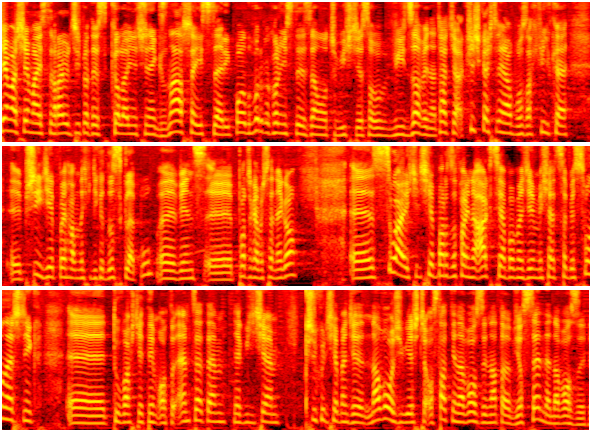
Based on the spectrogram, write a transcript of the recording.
Siema, siema, jestem Raju Jeeple, to jest kolejny odcinek z naszej serii Podwórko Kolonisty, ze mną oczywiście są widzowie na czacie, a Krzyśka jeszcze nie ma, bo za chwilkę y, przyjdzie, pojechał na chwilkę do sklepu, y, więc y, poczekam jeszcze na niego. Słuchajcie, dzisiaj bardzo fajna akcja, bo będziemy siać sobie słonecznik, tu właśnie tym oto MC-tem, jak widzicie, Krzyku dzisiaj będzie nawoził jeszcze ostatnie nawozy, na to wiosenne nawozy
